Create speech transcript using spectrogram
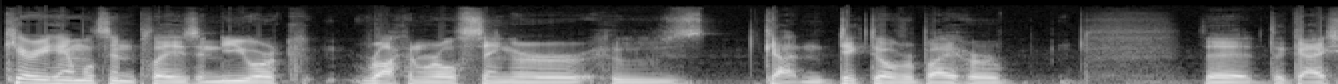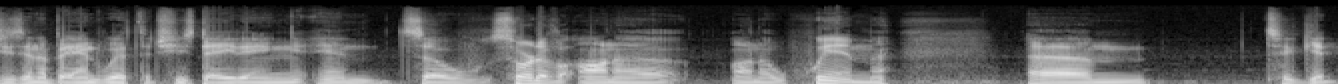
Carrie Hamilton plays a New York rock and roll singer who's gotten dicked over by her the the guy she's in a band with that she's dating, and so sort of on a on a whim, um, to get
